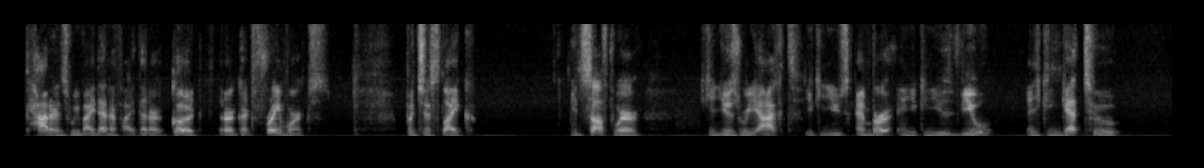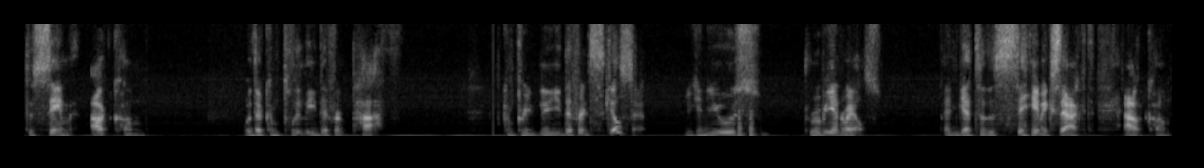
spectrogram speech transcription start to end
patterns we've identified that are good, that are good frameworks. But just like in software, you can use React, you can use Ember, and you can use Vue, and you can get to the same outcome with a completely different path, completely different skill set. You can use Ruby and Rails and get to the same exact outcome.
